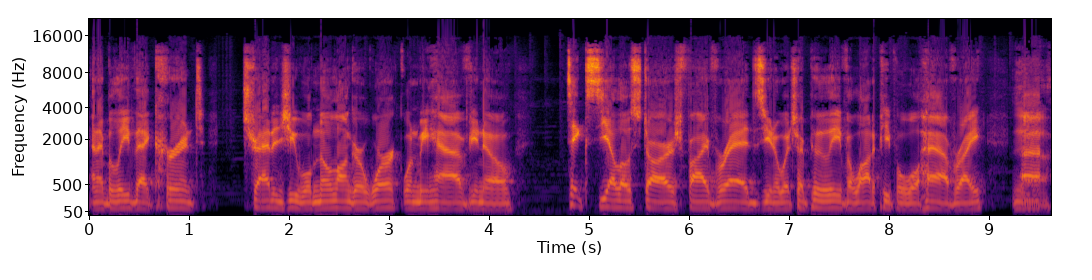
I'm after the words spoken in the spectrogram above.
And I believe that current strategy will no longer work when we have you know six yellow stars, five reds, you know, which I believe a lot of people will have, right? Yeah.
